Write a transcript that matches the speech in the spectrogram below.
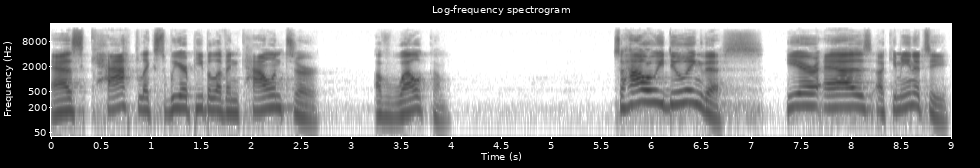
As Catholics, we are people of encounter, of welcome. So, how are we doing this? here as a community?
